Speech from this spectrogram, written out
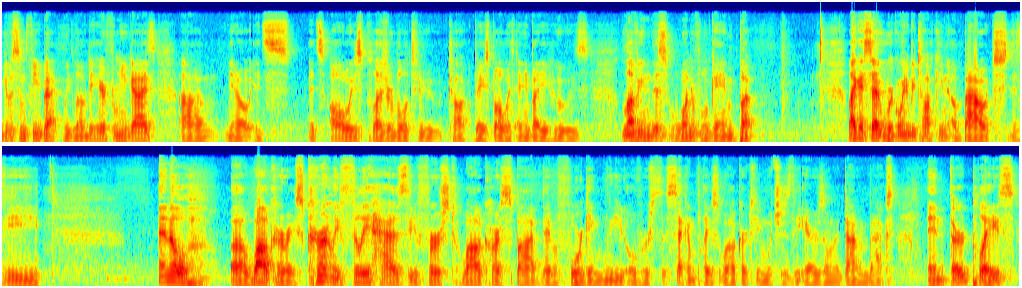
give us some feedback. We'd love to hear from you guys. Um, you know, it's it's always pleasurable to talk baseball with anybody who's loving this wonderful game. But like I said, we're going to be talking about the NL uh, wildcard race. Currently, Philly has the first wildcard spot. They have a four-game lead over the second place wildcard team, which is the Arizona Diamondbacks. In third place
